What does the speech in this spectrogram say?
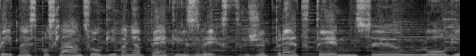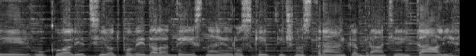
15 poslancev gibanja petih zvest. Že predtem se je v vlogi v koaliciji odpovedala desna euroskeptična stranka Bratje Italije.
